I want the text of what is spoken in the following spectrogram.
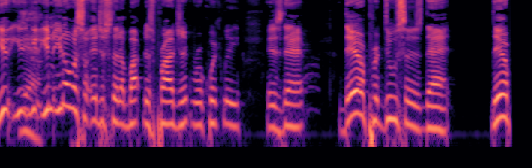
You you, Yeah. you you know what's so interesting about this project, real quickly, is that there are producers that there are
